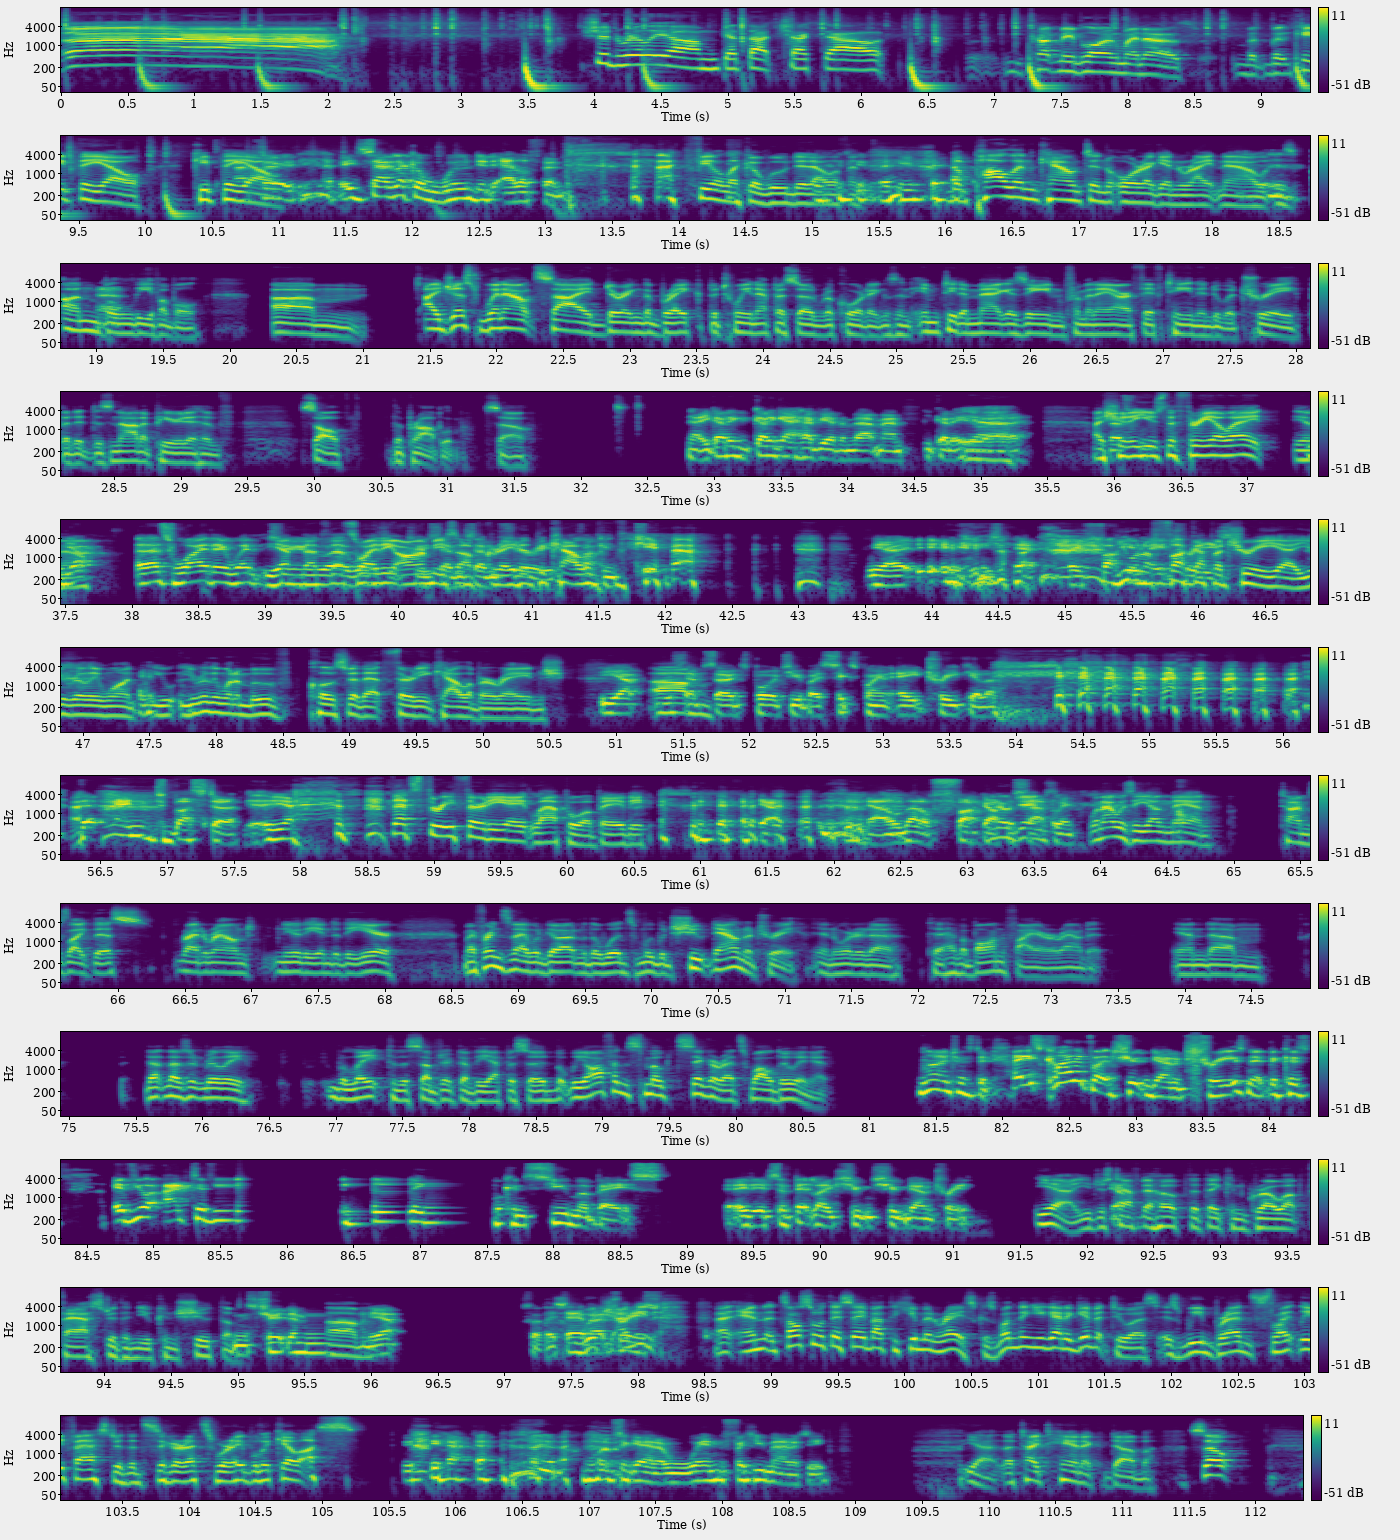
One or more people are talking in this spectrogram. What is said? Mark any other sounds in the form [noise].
Ah! Should really um get that checked out. Cut me blowing my nose, but but keep the yell. Keep the yell. It sounded like a wounded elephant. [laughs] I feel like a wounded elephant. [laughs] The pollen count in Oregon right now is unbelievable. Um, I just went outside during the break between episode recordings and emptied a magazine from an AR-15 into a tree, but it does not appear to have solved the problem. So No, you gotta gotta get heavier than that, man. You gotta. yeah, Uh, I should have used the 308. You know. Yep. That's why they went. Yeah, Yep, that's, uh, that's why the army's 277 upgraded the caliber. [laughs] Yeah. Yeah, [laughs] yeah, they fucking you want to fuck up a tree? Yeah, you really want you you really want to move closer to that 30 caliber range. Yep. This Um, episode's brought to you by 6.8 Tree Killer, [laughs] the Ent Buster. Yeah, [laughs] that's 338 Lapua, baby. yeah, yeah, well, that'll fuck up You know, James, sapling. when I was a young man, times like this, right around near the end of the year, my friends and I would go out into the woods and we would shoot down a tree in order to to have a bonfire around it. And um, that doesn't really relate to the subject of the episode, but we often smoked cigarettes while doing it. No, interesting. It's kind of like shooting down a tree, isn't it? Because if you're actively building a consumer base, it, it's a bit like shooting shooting down a tree. Yeah, you just Yeah. have to hope that they can grow up faster than you can shoot them. Shoot them. Um, yeah. What they say about Which I mean, uh, and it's also what they say about the human race. Because one thing you got to give it to us is we bred slightly faster than [laughs] cigarettes were able to kill us. yeah. [laughs] Once again, a win for humanity. Yeah, the Titanic dub. So,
